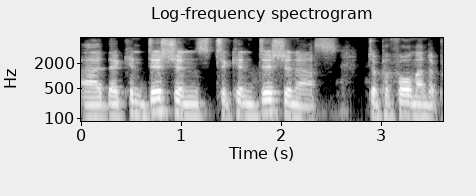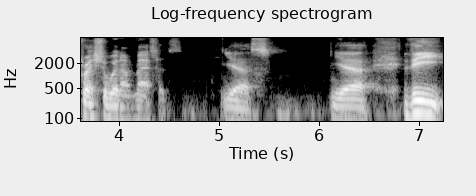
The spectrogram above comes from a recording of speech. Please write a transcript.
Uh, the conditions to condition us to perform under pressure when it matters. Yes. Yeah. The,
